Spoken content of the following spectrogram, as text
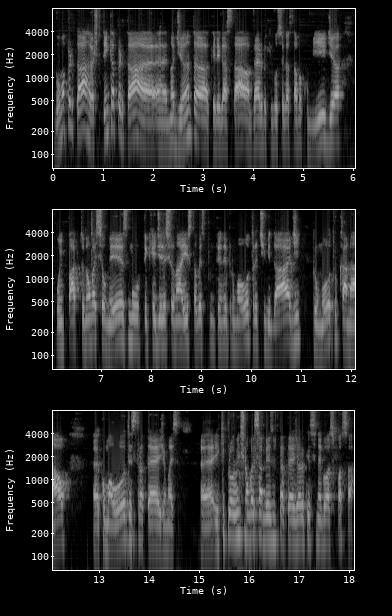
vamos apertar, eu acho que tem que apertar, é, não adianta querer gastar a verba que você gastava com mídia, o impacto não vai ser o mesmo, tem que redirecionar isso talvez para entender para uma outra atividade, para um outro canal, é, com uma outra estratégia, mas é, e que provavelmente não vai ser a mesma estratégia na hora que esse negócio passar.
